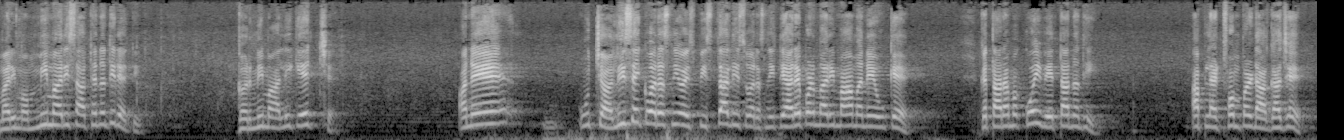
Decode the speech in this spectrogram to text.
મારી મમ્મી મારી સાથે નથી રહેતી. ઘરની માલિક એ જ છે. અને હું ચાલીસેક વર્ષની હોઈશ, પિસ્તાલીસ વર્ષની, ત્યારે પણ મારી મા મને એવું કહે કે તારામાં કોઈ વેતા નથી. આ પ્લેટફોર્મ પર ડાઘા છે.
